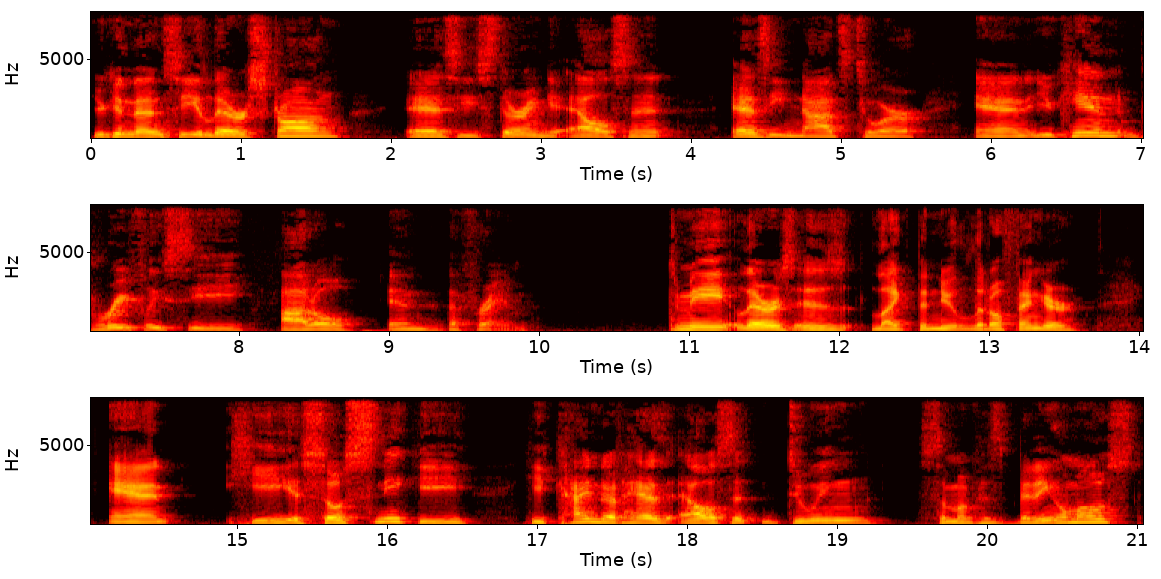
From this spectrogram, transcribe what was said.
You can then see Larys Strong as he's staring at Alicent as he nods to her, and you can briefly see Otto in the frame. To me, Larys is like the new Littlefinger, and he is so sneaky. He kind of has Alicent doing some of his bidding almost,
